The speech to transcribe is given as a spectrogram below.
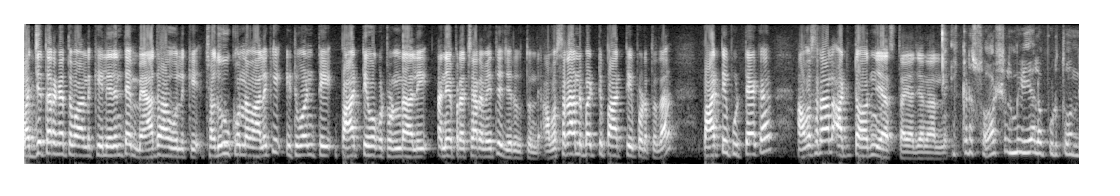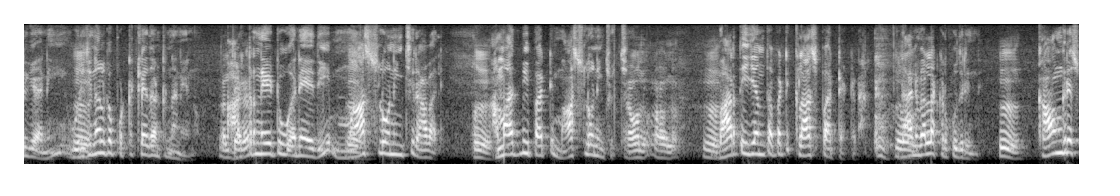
మధ్యతరగతి వాళ్ళకి లేదంటే మేధావులకి చదువుకున్న వాళ్ళకి ఇటువంటి పార్టీ ఒకటి ఉండాలి అనే ప్రచారం అయితే జరుగుతుంది. అవసరాన్ని బట్టి పార్టీ పుడుతుందా? పార్టీ పుట్టాక అవసరాలు అటు టర్న్ చేస్తాయి ఆ జనాల్ని. ఇక్కడ సోషల్ మీడియాలో పుడుతోంది కానీ ఒరిజినల్గా పుట్టట్లేదు అంటున్నా నేను ఆల్టర్నేటివ్ అనేది మాస్లో నుంచి రావాలి. ఆమ్ ఆద్మీ పార్టీ మాస్లో నుంచి వచ్చింది. అవును అవును. Bharatiya Janata party class party అక్కడ. దానివల్ల అక్కడ కుదిరింది. కాంగ్రెస్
